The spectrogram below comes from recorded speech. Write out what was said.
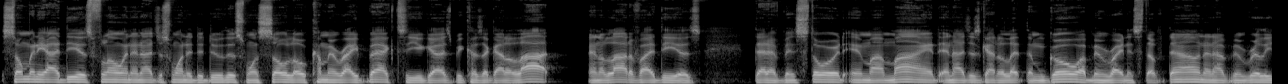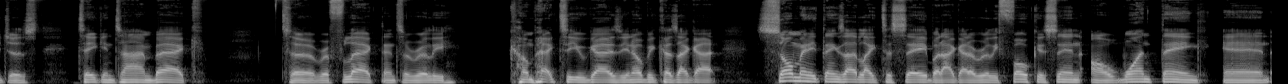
so many ideas flowing, and I just wanted to do this one solo, coming right back to you guys because I got a lot and a lot of ideas that have been stored in my mind and I just got to let them go. I've been writing stuff down and I've been really just taking time back to reflect and to really come back to you guys, you know, because I got so many things I'd like to say, but I got to really focus in on one thing. And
